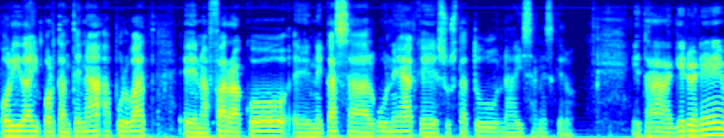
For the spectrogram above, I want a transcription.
hori da importantena apur bat e, Nafarroako e, nekazal guneak e, sustatu nahi izan ezkero. Eta gero ere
